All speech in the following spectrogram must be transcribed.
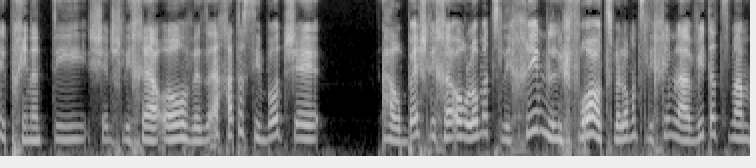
מבחינתי של שליחי האור, וזה אחת הסיבות ש... הרבה שליחי אור לא מצליחים לפרוץ ולא מצליחים להביא את עצמם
